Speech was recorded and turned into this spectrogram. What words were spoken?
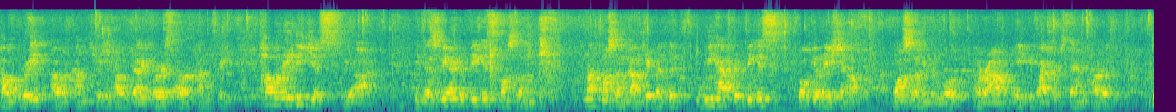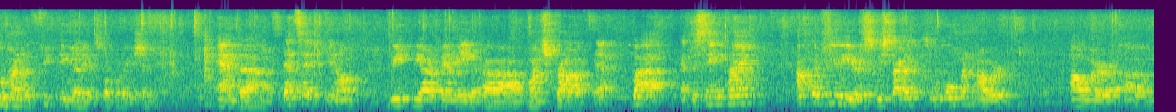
how great our country, how diverse our country, how religious we are. Because we are the biggest Muslim, not Muslim country, but the, we have the biggest population of Muslim in the world, around 85% out of 250 million population. And uh, that's it, you know, we, we are very uh, much proud of that. But at the same time, after a few years, we started to open our our um,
